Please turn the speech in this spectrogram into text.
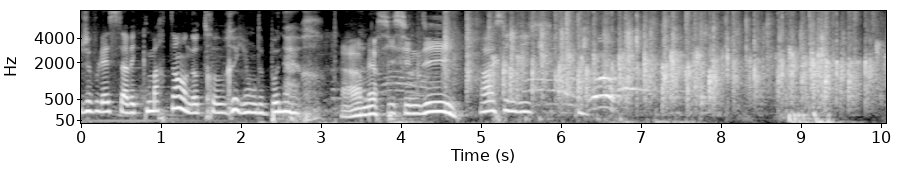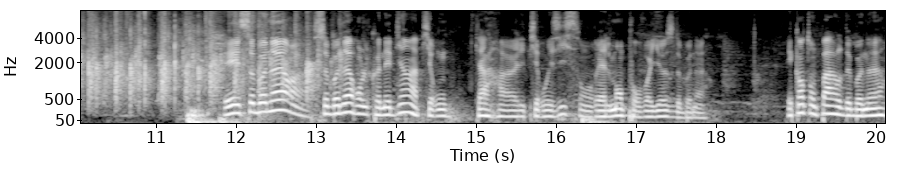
Je vous laisse avec Martin, notre rayon de bonheur. Ah, merci Cindy Ah, Cindy. Et ce bonheur, ce bonheur, on le connaît bien à Piron, car euh, les Pirouésies sont réellement pourvoyeuses de bonheur. Et quand on parle de bonheur,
